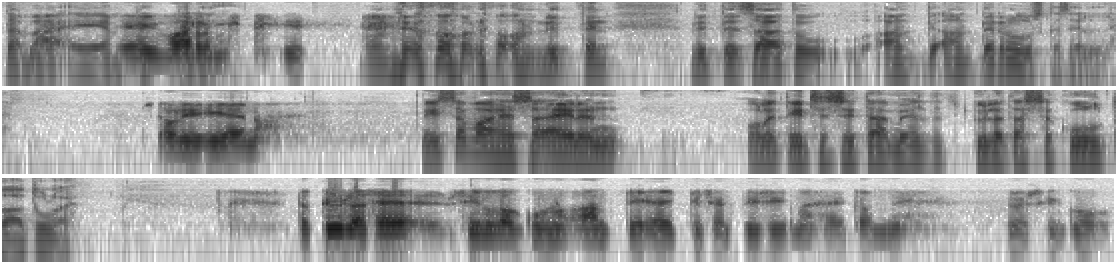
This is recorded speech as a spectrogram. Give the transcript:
tämä EM Ei varmasti. on, on, on nytten, nytten saatu Antti, Antti Ruuskaselle. Se oli hieno. Missä vaiheessa eilen olit itse sitä mieltä, että kyllä tässä kultaa tulee? No kyllä se silloin, kun Antti heitti sen pisimmän heiton, niin myöskin kun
